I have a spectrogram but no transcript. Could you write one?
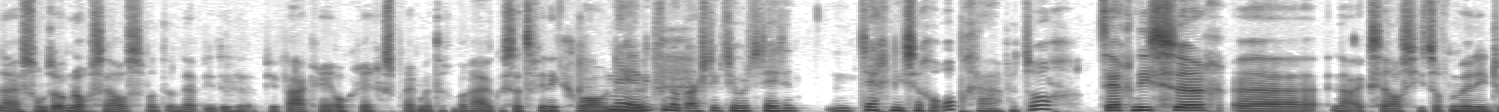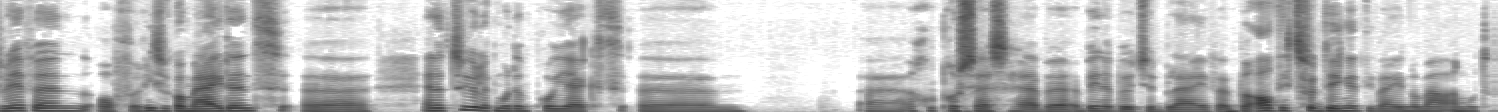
nou, soms ook nog zelfs, want dan heb je, heb je vaak geen, ook geen gesprek met de gebruikers. Dat vind ik gewoon. Nee, en ik vind ook architectuur wordt steeds een, een technischere opgave, toch? Technischer, uh, nou, Excel sheets of money driven of risicomijdend. Uh, en natuurlijk moet een project uh, een goed proces hebben, binnen budget blijven. Al dit soort dingen die wij normaal aan moeten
